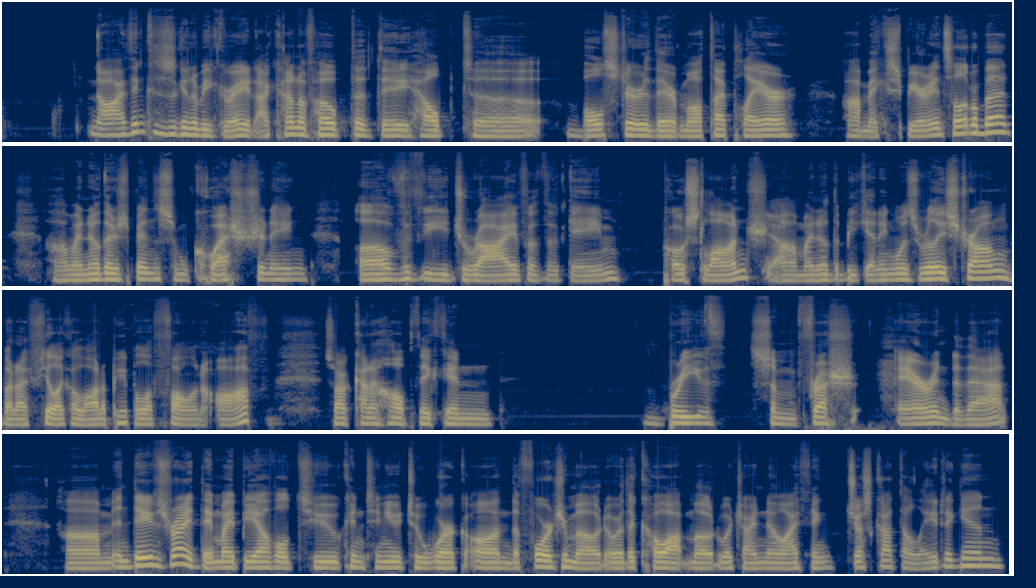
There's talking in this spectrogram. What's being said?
No, I think this is going to be great. I kind of hope that they help to bolster their multiplayer um, experience a little bit. Um, I know there's been some questioning of the drive of the game post launch. Yeah. Um, I know the beginning was really strong, but I feel like a lot of people have fallen off. So I kind of hope they can breathe some fresh air into that. Um, and Dave's right; they might be able to continue to work on the Forge mode or the co-op mode, which I know I think just got delayed again,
